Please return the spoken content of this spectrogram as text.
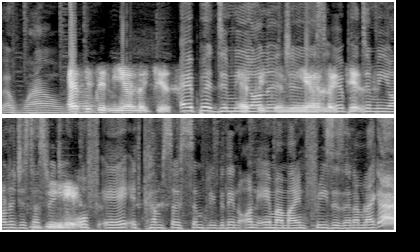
uh, wow. wow. Epidemiologist. Epidemiologist, Epidemiologist. epidemiologist. That's really Yes. off air. It comes so simply, but then on air, my mind freezes, and I'm like, oh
